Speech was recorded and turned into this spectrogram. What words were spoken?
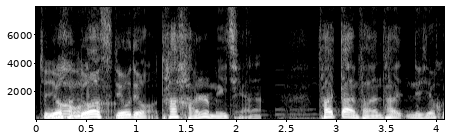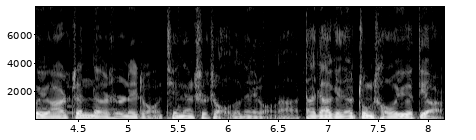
就有很多 studio，他还是没钱。他但凡他那些会员真的是那种天天吃肘子那种的，大家给他众筹一个地儿，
